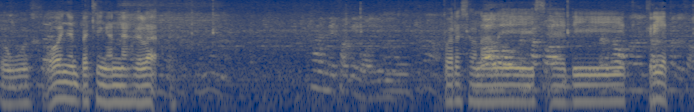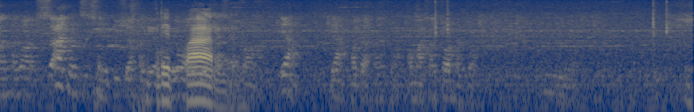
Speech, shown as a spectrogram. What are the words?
oh oh nyen pacingan nah gela personalis edit create. Create par 呀，好的，很好，我马上做，很做。中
